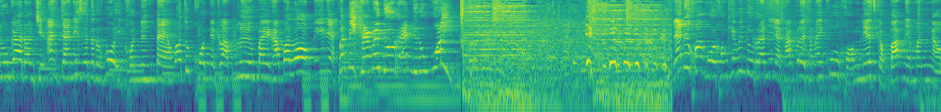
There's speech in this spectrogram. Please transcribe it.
ลูก้าดอนชินอันจานิสเอตโตโกอีกคนหนึ่งแต่ว่าทุกคนเนี่ยกลับลืมไปครับว่าโลกนี้เนี่ย มันมีเควินดูแรนต์อยู่นะเว้ยและด้วยความโหดของ เควินดูแรนต์นี่แหละครับ ก็เลยทำให้คู่ของเนสกับบัคเนี่ยมันเหงา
